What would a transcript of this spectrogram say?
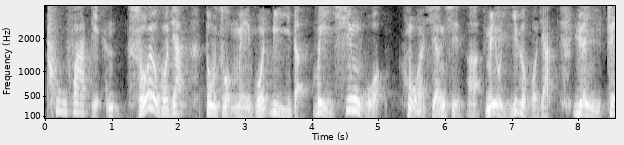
出发点。所有国家都做美国利益的卫星国。我相信啊，没有一个国家愿意这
